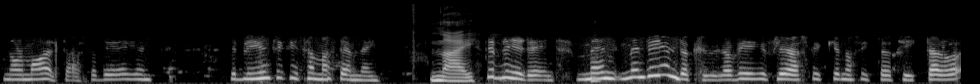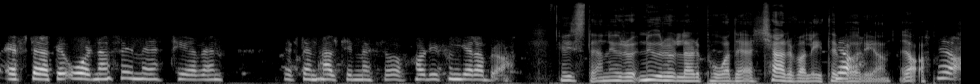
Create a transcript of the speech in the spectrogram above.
normalt. Alltså det, är ju inte, det blir ju inte riktigt samma stämning. Nej. Det blir det inte. Men, men det är ändå kul och vi är ju flera stycken och sitter och tittar och efter att det ordnar sig med tvn efter en halvtimme så har det fungerat bra. Just det, nu, nu rullar det på, det kärvar lite i ja. början. Ja. ja.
